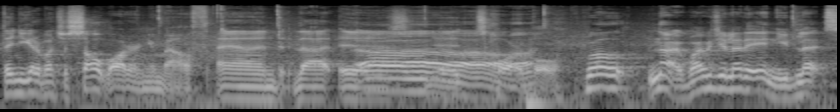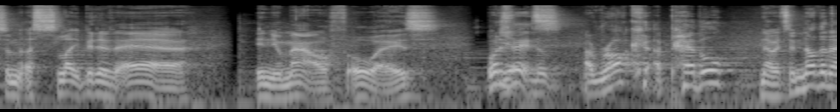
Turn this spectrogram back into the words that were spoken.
then you get a bunch of salt water in your mouth, and that is it's ah. horrible. Well, no. Why would you let it in? You'd let some a slight bit of air in your mouth always. What is Yeah, this? A rock? A pebble? No, it's another. ne-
